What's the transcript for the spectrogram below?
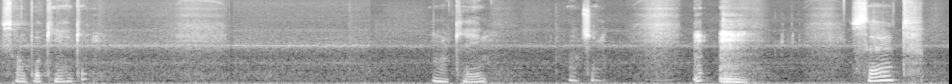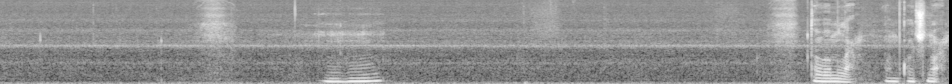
Só um pouquinho aqui. Ok. Prontinho. Certo. Uhum. Então vamos lá. Vamos continuar.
